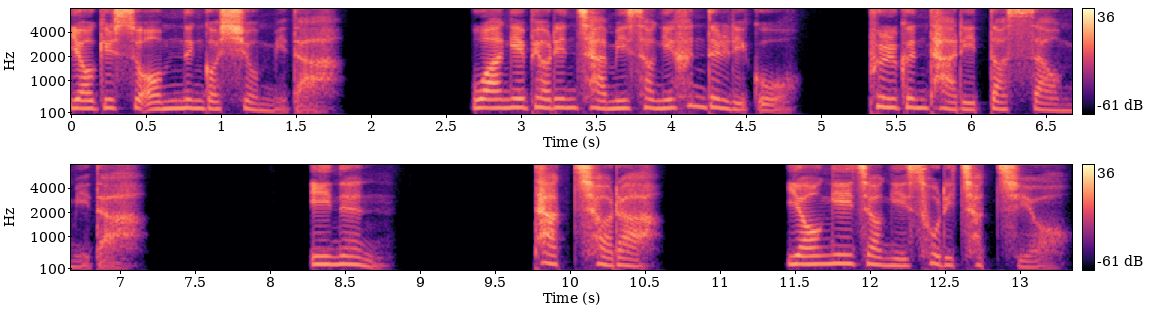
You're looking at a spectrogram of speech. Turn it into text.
여길 수 없는 것이옵니다. 왕의 별인 자미성이 흔들리고 붉은 달이 떴사옵니다. 이는 닥쳐라. 영의정이 소리쳤지요.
